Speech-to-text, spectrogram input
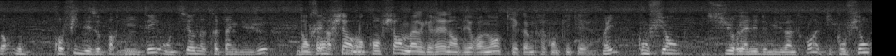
Alors, on profite des opportunités, on tire notre épingle du jeu. donc, très confiant, rapidement. donc confiant malgré l'environnement qui est quand même très compliqué. Oui, confiant sur l'année 2023 et puis confiant,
